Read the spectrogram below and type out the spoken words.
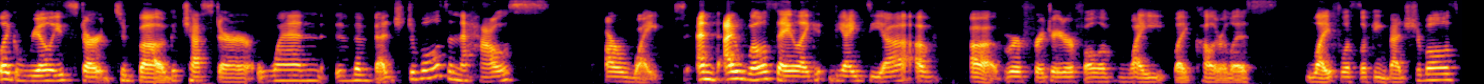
like really start to bug Chester when the vegetables in the house are white. And I will say, like, the idea of a refrigerator full of white, like colorless, lifeless looking vegetables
